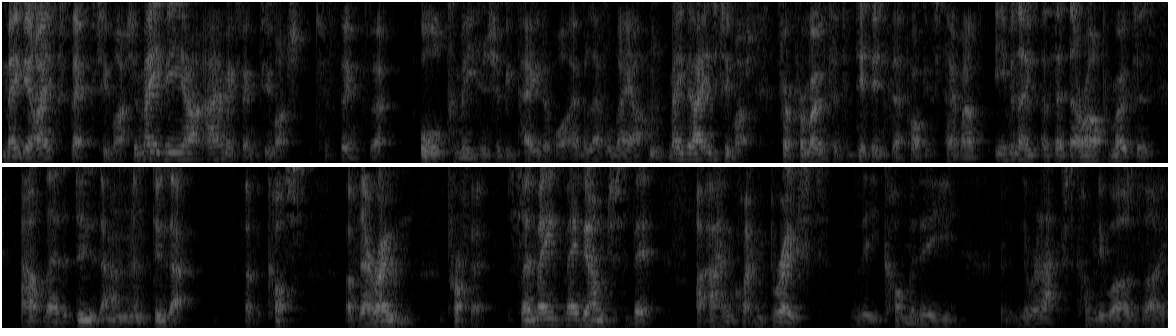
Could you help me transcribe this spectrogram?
maybe I expect too much, and maybe I, I am expecting too much to think that all comedians should be paid at whatever level they are. Hmm. Maybe that is too much for a promoter to dip into their pockets ten pounds. Even though, as I said, there are promoters out there that do that hmm. and do that at the cost of their own profit. So may, maybe I'm just a bit. I, I haven't quite embraced the comedy, the relaxed comedy world as I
